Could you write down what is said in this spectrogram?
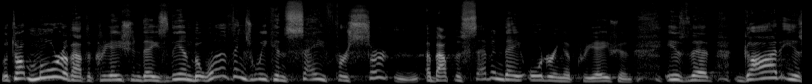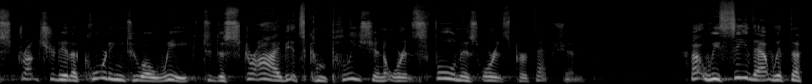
We'll talk more about the creation days then, but one of the things we can say for certain about the seven day ordering of creation is that God is structured it according to a week to describe its completion or its fullness or its perfection. Uh, we see that with the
